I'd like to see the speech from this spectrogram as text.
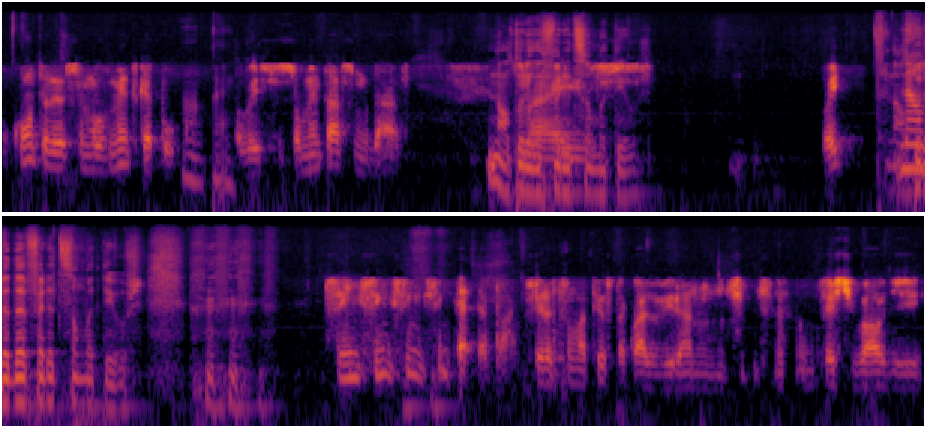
por conta desse movimento que é pouco. Ok. Talvez se isso aumentasse, mudava. Na altura da Mas- Feira de São Mateus. Na Não. altura da Feira de São Mateus. Sim, sim, sim, sim. É, é, pá, Feira de São Mateus está quase virando um, um festival de,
